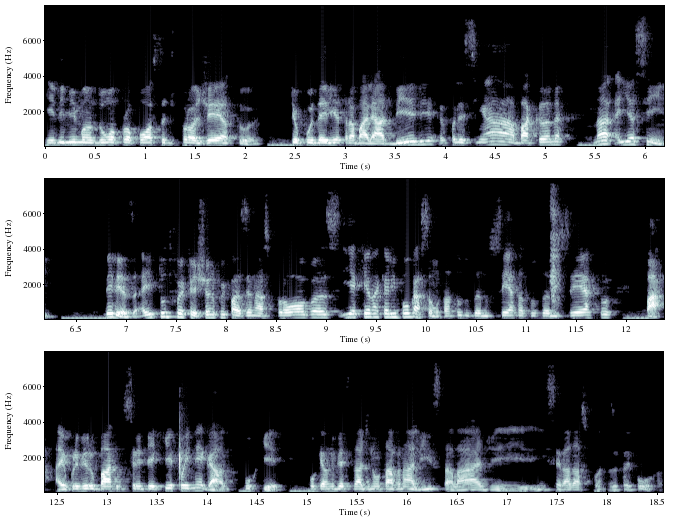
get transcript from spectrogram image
ele me mandou uma proposta de projeto que eu poderia trabalhar dele. Eu falei assim, ah, bacana. Na, e assim, beleza. Aí tudo foi fechando, fui fazendo as provas e aqui naquela empolgação, tá tudo dando certo, tá tudo dando certo. Pá, aí o primeiro barco do CNPq foi negado. Por quê? Porque a universidade não estava na lista lá de encerrar das contas. Eu falei, porra,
